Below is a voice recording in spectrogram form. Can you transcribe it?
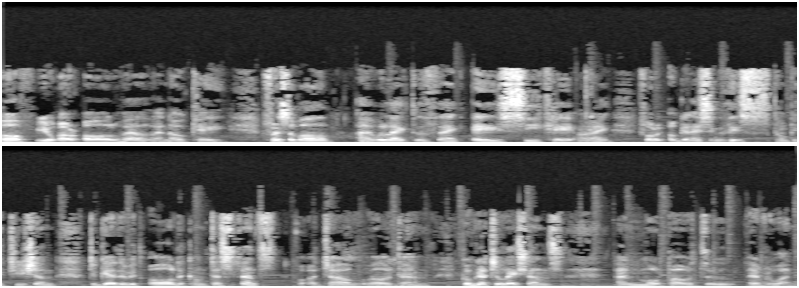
Hope you are all well and okay. First of all, I would like to thank ACKI for organizing this competition together with all the contestants for a job well done. Congratulations and more power to everyone.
